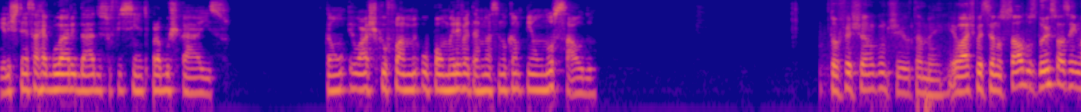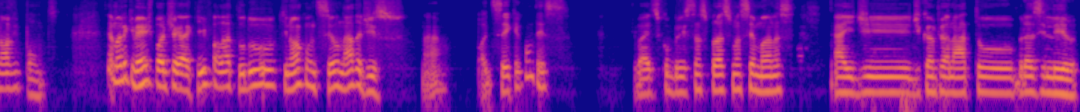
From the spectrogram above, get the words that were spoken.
eles têm essa regularidade suficiente para buscar isso. Então eu acho que o, Flamengo, o Palmeiras vai terminar sendo campeão no saldo. Tô fechando contigo também. Eu acho que vai ser no saldo, os dois fazem nove pontos. Semana que vem a gente pode chegar aqui e falar tudo que não aconteceu, nada disso. Né? Pode ser que aconteça. A gente vai descobrir isso nas próximas semanas aí de, de campeonato brasileiro.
